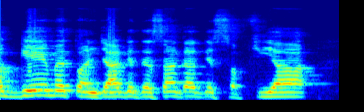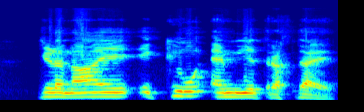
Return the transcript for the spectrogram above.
ਅੱਗੇ ਮੈਂ ਤੁਹਾਨੂੰ ਜਾ ਕੇ ਦੱਸਾਂਗਾ ਕਿ ਸਫੀਆ ਜਿਹੜਾ ਨਾਂ ਹੈ ਇਹ ਕਿਉਂ ਅਹਿਮੀਅਤ ਰੱਖਦਾ ਹੈ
